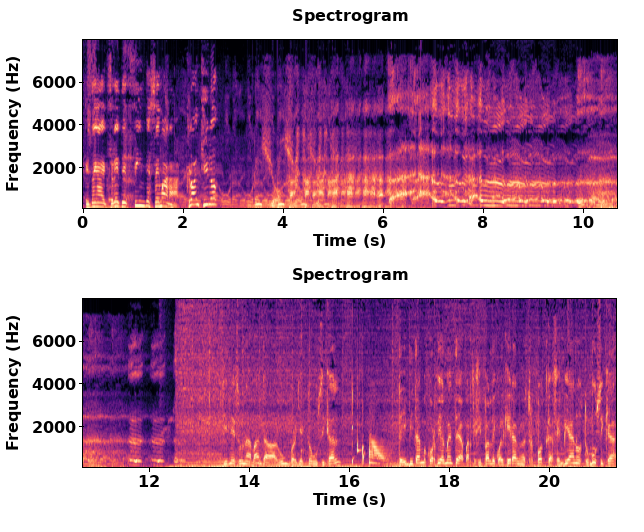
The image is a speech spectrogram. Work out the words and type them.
Que tengan excelente fin de semana. Crank it up. ¿Tienes una banda o algún proyecto musical? Te invitamos cordialmente a participar de cualquiera de nuestros podcasts. Envíanos tu música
